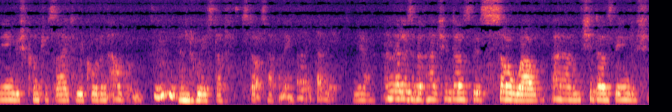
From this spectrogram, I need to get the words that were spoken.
the English countryside to record an album, Mm. and weird stuff starts happening. Oh, lovely. Yeah, and Elizabeth she does this so well. Um, she does the English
